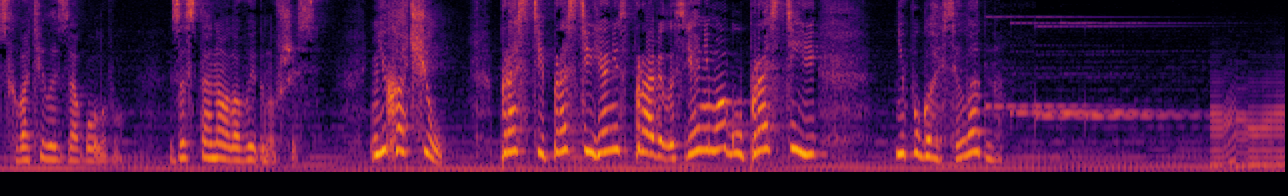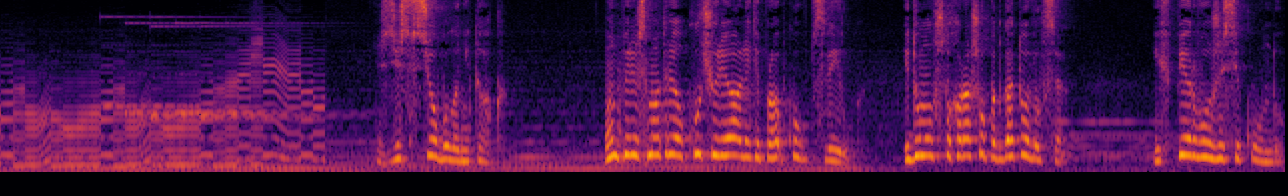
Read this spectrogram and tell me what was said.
Схватилась за голову, застонала, выгнувшись. «Не хочу! Прости, прости, я не справилась, я не могу, прости!» Не пугайся, ладно?» Здесь все было не так. Он пересмотрел кучу реалити про Купсвилл и думал, что хорошо подготовился. И в первую же секунду,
